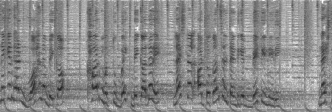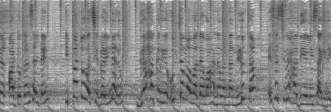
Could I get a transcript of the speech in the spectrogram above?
ಸೆಕೆಂಡ್ ಹ್ಯಾಂಡ್ ವಾಹನ ಬೇಕಾ? ಕಾರ್ ಮತ್ತು ಬೈಕ್ ಬೇಕಾದರೆ ನ್ಯಾಷನಲ್ ಆಟೋ ಕನ್ಸಲ್ಟೆಂಟ್ಗೆ ಭೇಟಿ ನೀಡಿ. ನ್ಯಾಷನಲ್ ಆಟೋ ಕನ್ಸಲ್ಟೆಂಟ್ ಇಪ್ಪತ್ತು ವರ್ಷಗಳಿಂದಲೂ ಗ್ರಾಹಕರಿಗೆ ಉತ್ತಮವಾದ ವಾಹನವನ್ನ ನೀಡುತ್ತಾ ಯಶಸ್ವಿ ಹಾದಿಯಲ್ಲಿ ಸಾಗಿದೆ.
